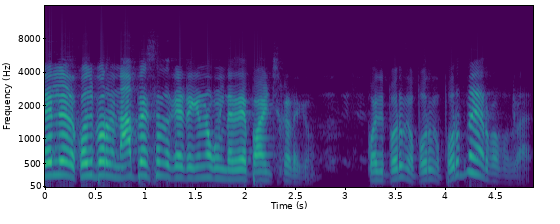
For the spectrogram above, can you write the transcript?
வெளியில் கொஞ்சம் பொறுங்க. நான் பேசுறது கேட்டீங்கன்னா உங்களுக்கு நிறைய பாயிண்ட்ஸ் கிடைக்கும். கொஞ்சம் பொறுங்க பொறுங்க. பொறுமையாக இருப்போம் சார்.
